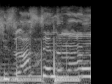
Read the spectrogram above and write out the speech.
She's lost in the moment.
